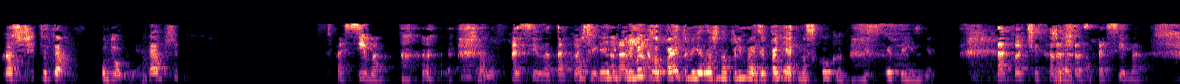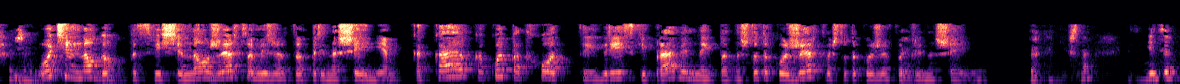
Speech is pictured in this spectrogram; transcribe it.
Кажется, это удобнее. Да? Спасибо. Спасибо, так очень я хорошо. Я не привыкла, поэтому я должна понимать, понять, насколько это и нет. Так очень хорошо, спасибо. Пожалуйста. Очень много посвящено жертвам и жертвоприношениям. Какая, какой подход еврейский правильный? Что такое жертва, что такое жертвоприношение? Да, конечно. Извините.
